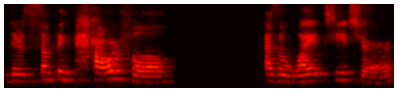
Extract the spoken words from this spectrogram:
there's something powerful as a white teacher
